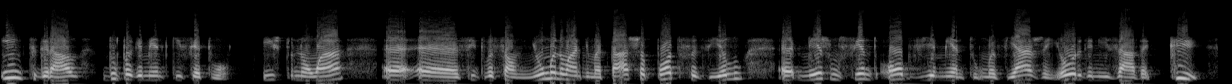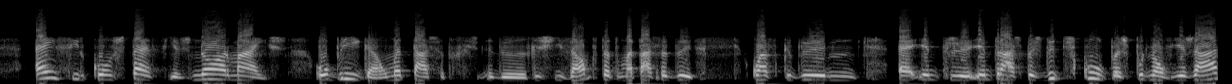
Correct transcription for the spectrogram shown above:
integral do pagamento que efetuou. Isto não há uh, situação nenhuma, não há nenhuma taxa, pode fazê-lo, uh, mesmo sendo, obviamente, uma viagem organizada que, em circunstâncias normais, obriga uma taxa de, de rescisão, portanto, uma taxa de quase que de, hum, entre, entre aspas, de desculpas por não viajar,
